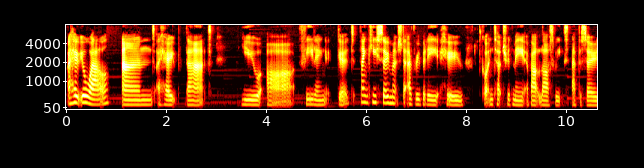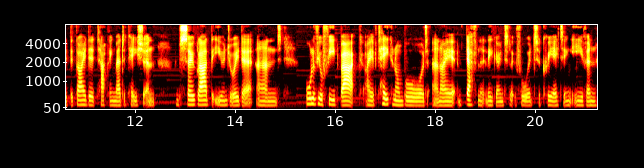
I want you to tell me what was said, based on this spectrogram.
I hope you're well, and I hope that you are feeling good. Thank you so much to everybody who got in touch with me about last week's episode, the guided tapping meditation. I'm so glad that you enjoyed it and all of your feedback I have taken on board, and I am definitely going to look forward to creating even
